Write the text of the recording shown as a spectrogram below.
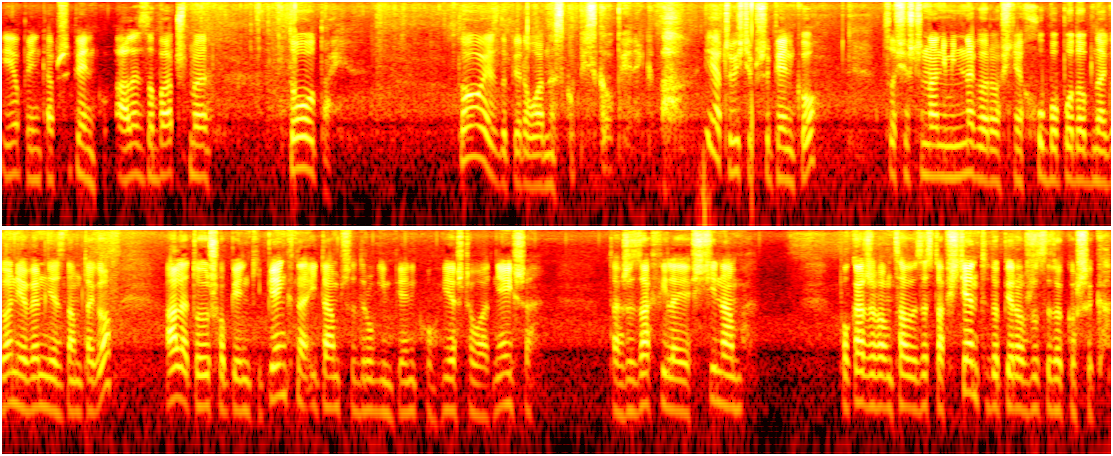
i opieńka przy pieńku. Ale zobaczmy tutaj. To jest dopiero ładne skupisko opienek. O, I oczywiście przy pieńku. Coś jeszcze na nim innego rośnie, hubopodobnego. Nie wiem, nie znam tego. Ale to już opieńki piękne i tam przy drugim pieńku jeszcze ładniejsze. Także za chwilę je ścinam. Pokażę Wam cały zestaw ścięty, dopiero wrzucę do koszyka.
